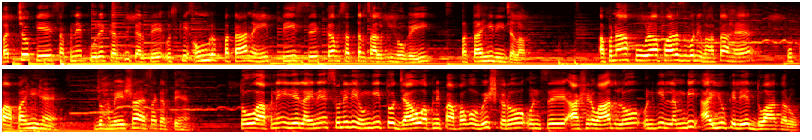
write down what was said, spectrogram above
बच्चों के सपने पूरे करते करते उसकी उम्र पता नहीं तीस से कब सत्तर साल की हो गई, पता ही नहीं चला। अपना पूरा फ़र्ज़ वो निभाता है, वो पापा ही हैं, जो हमेशा ऐसा करते हैं। तो आपने ये लाइनें सुन ली होंगी तो जाओ अपने पापा को विश करो, उनसे आशीर्वाद लो, उनकी लंबी आयु के लिए दुआ करो।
